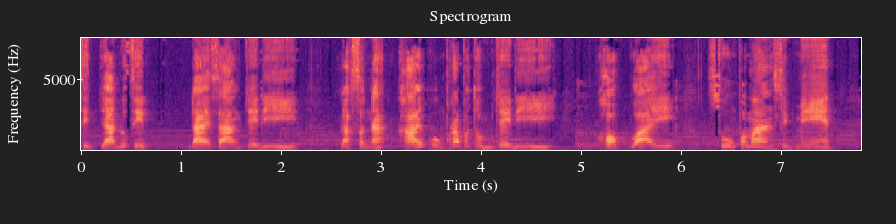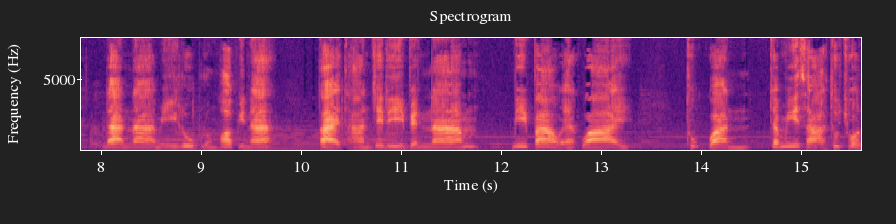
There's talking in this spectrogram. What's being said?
สิทธิานุสิทธิ์ได้สร้างเจดีย์ลักษณะคล้ายองค์พระปฐมเจดีย์ขอบไว้สูงประมาณ 10 เมตร ด้านหน้ามีรูปหลวงพ่อพินะใต้ฐานเจดีย์เป็นน้ำ มีป้าแหวกว่ายทุกวันจะมีสาธุชน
